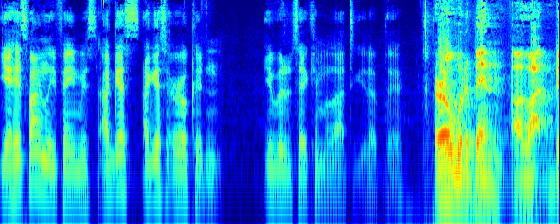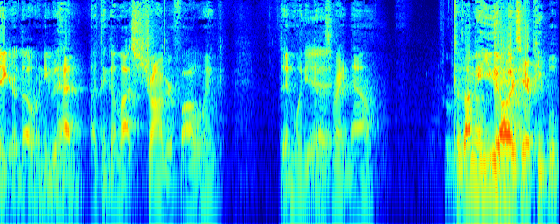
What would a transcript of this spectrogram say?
Yeah, his finally famous. I guess I guess Earl couldn't. It would have taken him a lot to get up there. Earl would have been a lot bigger though, and he would have had, I think, a lot stronger following than what he Yeah. does right now. Because. I mean, you always hear people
